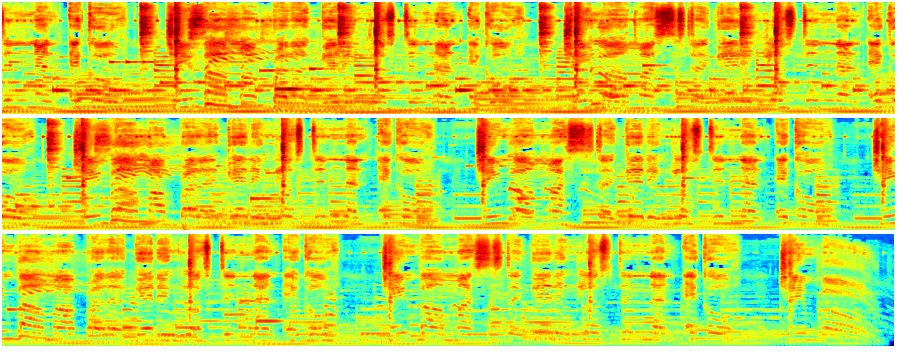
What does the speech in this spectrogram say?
Lost in an echo. Chamber, my brother getting lost in an echo. Chamber, my sister getting lost in an echo. Chamber, my brother getting lost in an echo. Chamber, my sister getting lost in an echo. Chamber, my brother getting lost in an echo. Chamber, my sister getting lost in an echo. Chamber.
